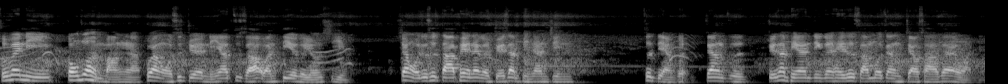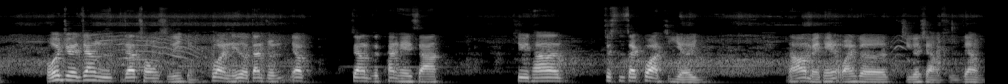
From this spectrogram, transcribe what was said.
除非你工作很忙啊，不然我是觉得你要至少要玩第二个游戏。像我就是搭配那个决战平安京这两个这样子，决战平安京跟黑色沙漠这样交叉在玩，我会觉得这样子比较充实一点。不然你如果单纯要这样子看黑沙，其实它就是在挂机而已，然后每天玩个几个小时这样子，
